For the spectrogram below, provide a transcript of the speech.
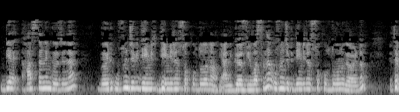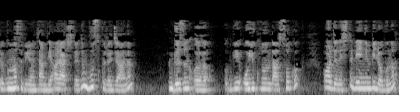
bir hastanın gözüne böyle uzunca bir demir, demirin sokulduğunu yani göz yuvasına uzunca bir demirin sokulduğunu gördüm. E tabi bu nasıl bir yöntem diye araştırdım. Buz kıracağını gözün e, bir oyukluğundan sokup oradan işte beynin bir lobunu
